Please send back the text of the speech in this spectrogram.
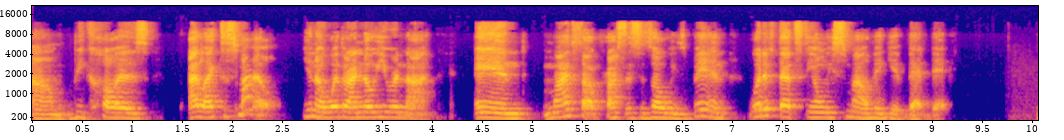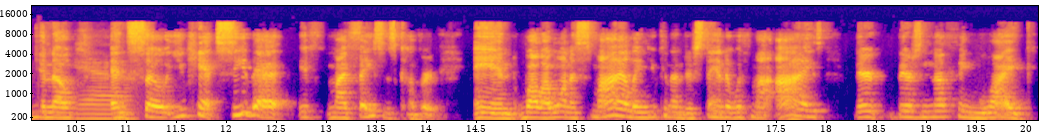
um, because I like to smile, you know, whether I know you or not. And my thought process has always been what if that's the only smile they get that day? You know? Yeah. And so you can't see that if my face is covered. And while I want to smile and you can understand it with my eyes, there there's nothing like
